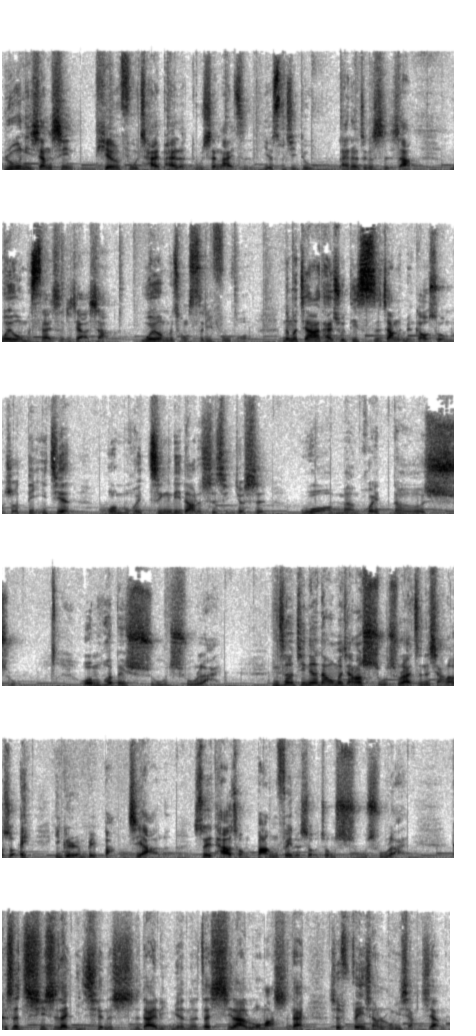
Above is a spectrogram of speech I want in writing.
如果你相信天父差派了独生爱子耶稣基督来到这个世上，为我们死在十字架上，为我们从死里复活，那么加拉太书第四章里面告诉我们说，第一件我们会经历到的事情就是我们会得赎，我们会被赎出来。你知道今天当我们讲到赎出来，只能想到说，哎，一个人被绑架了，所以他要从绑匪的手中赎出来。可是，其实，在以前的时代里面呢，在希腊罗马时代是非常容易想象的，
